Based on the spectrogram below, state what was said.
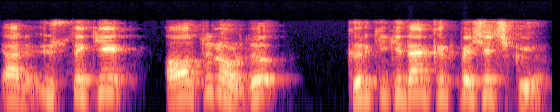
Yani üstteki Altınordu 42'den 45'e çıkıyor.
